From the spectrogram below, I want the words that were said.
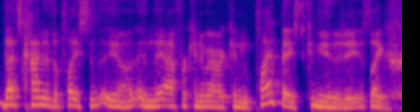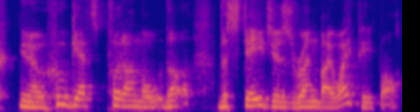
that's kind of the place, you know, in the African-American plant-based community. It's like, you know, who gets put on the, the, the stages run by white people.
